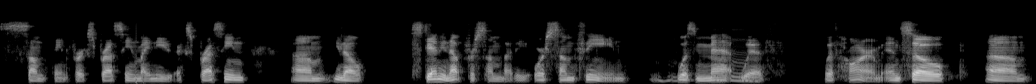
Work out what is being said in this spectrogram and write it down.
something, for expressing my need, expressing, um, you know, standing up for somebody or something mhm, was met mhm. with with harm. And so, um,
